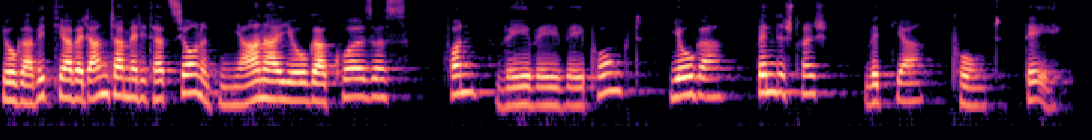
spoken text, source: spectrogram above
Yoga Vidya Vedanta Meditation und Jnana Yoga Kurses von www.yoga-vidya.de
